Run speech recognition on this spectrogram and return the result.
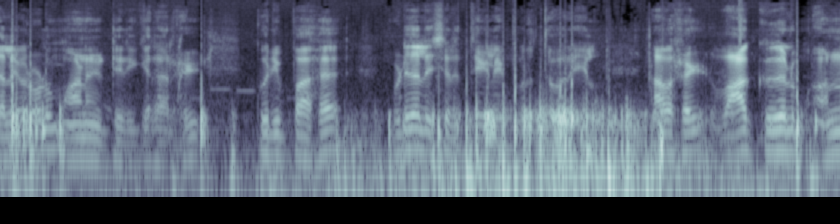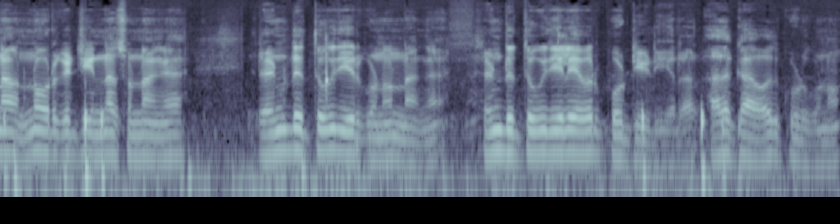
தலைவர்களும் ஆணையிட்டிருக்கிறார்கள். குறிப்பாக விடுதலை சிறுத்தைகளை பொறுத்தவரையில் அவர்கள் வாக்குகளும் அண்ணா இன்னொரு கட்சி என்ன சொன்னாங்க? ரெண்டு தொகுதி இருக்கணும்னாங்க. ரெண்டு தொகுதியிலே அவர் போட்டியிடுகிறார். அதுக்காவது கொடுக்கணும்.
